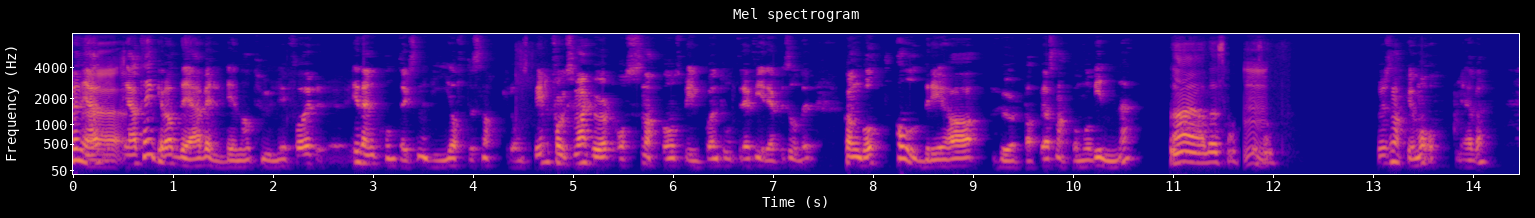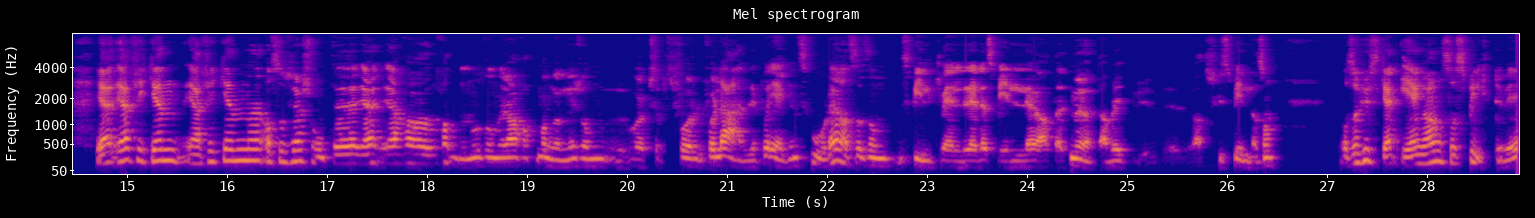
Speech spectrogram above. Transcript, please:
Men jeg, eh. jeg, tenker at det er veldig naturlig for i den konteksten vi ofte snakker om spill. Folk som har hørt oss snakke om spill på en to, tre, fire episoder, kan godt aldri ha hørt at vi har snakket om å vinne. Nei, ja, det er sant. Det er mm. sant. Mm. Vi snakker om å oppleve. Jeg, jeg, fikk en, jeg, fikk en, assosiasjon til Jeg, jeg hadde noen sånne, jeg har hatt mange ganger sånn workshops for, for, lærere på egen skole. altså sånn Spillkvelder eller spill, at et møte har blitt at skulle spille og sånn. Og så husker jeg en gang så spilte vi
